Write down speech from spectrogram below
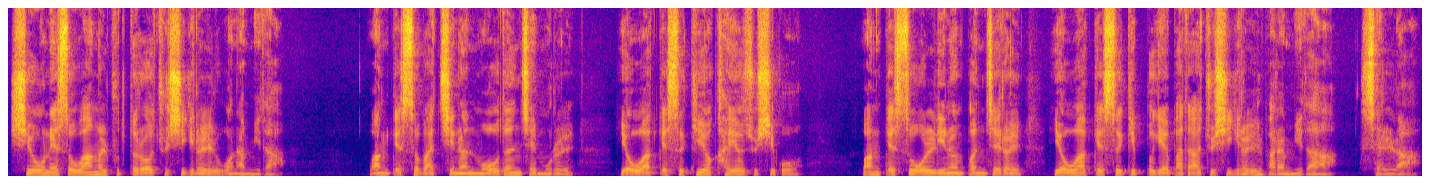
시온에서 왕을 붙들어 주시기를 원합니다. 왕께서 바치는 모든 재물을 여호와께서 기억하여 주시고 왕께서 올리는 번제를 여호와께서 기쁘게 받아 주시기를 바랍니다. 셀라.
